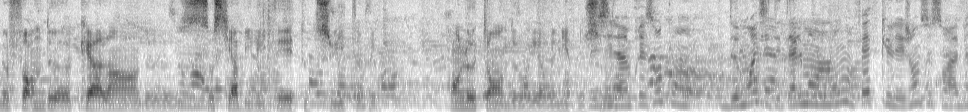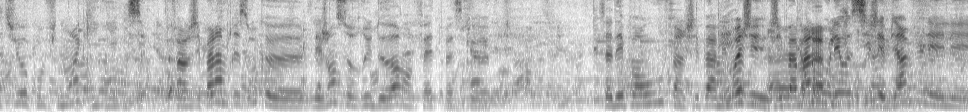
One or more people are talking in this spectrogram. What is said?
nos formes de câlin, de sociabilité tout de suite. Prendre le temps de revenir Mais J'ai doucement. l'impression que deux mois c'était tellement long en fait que les gens se sont habitués au confinement et enfin j'ai pas l'impression que les gens se ruent dehors en fait parce que Ça dépend où, enfin je sais pas. Mais moi j'ai Ah, pas mal même, roulé aussi. J'ai bien vu les, les-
